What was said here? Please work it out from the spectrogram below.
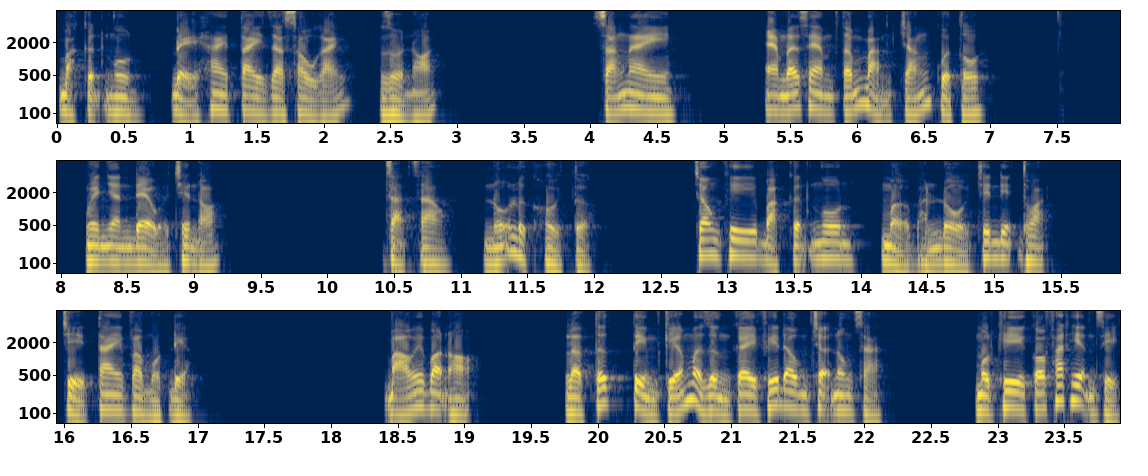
Bà cận ngôn để hai tay ra sau gáy rồi nói. Sáng nay em đã xem tấm bảng trắng của tôi. Nguyên nhân đều ở trên đó. Giản giao nỗ lực hồi tưởng. Trong khi bà cận ngôn mở bản đồ trên điện thoại, chỉ tay vào một điểm. Báo với bọn họ, lập tức tìm kiếm ở rừng cây phía đông chợ nông sản. Một khi có phát hiện gì,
